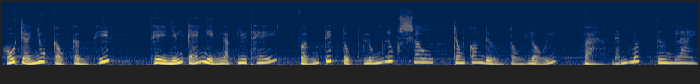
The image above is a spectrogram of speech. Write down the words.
hỗ trợ nhu cầu cần thiết, thì những kẻ nghiện ngập như thế vẫn tiếp tục lúng lúc sâu trong con đường tội lỗi và đánh mất tương lai.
